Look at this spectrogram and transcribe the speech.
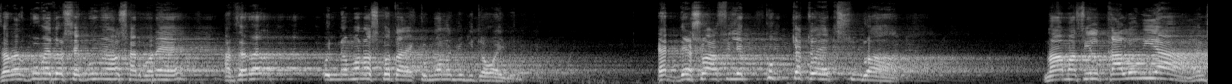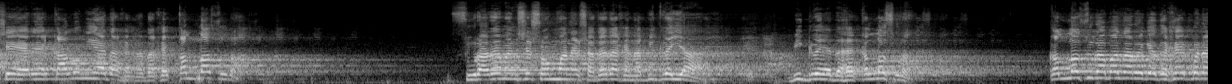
যারা ঘুমে ধরছে ঘুমেও ছাড়বনে আর যারা অন্য মনস্কতা একটু মনোযোগিতা হইব এক দেশ আসিলে কুখ্যাত এক সুরা। নাম আসিল কালুমিয়া। মানুষে এরে কালুমিয়া দেখে না দেখে কাল্লা সুরা। সুরারে মানুষের সম্মানের সাথে দেখে না বিগ্রাইয়া বিগ্রাইয়া দেখে কাল্লা সুরা। কাল্লা সুরা বাজার হয়ে দেখে একবারে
